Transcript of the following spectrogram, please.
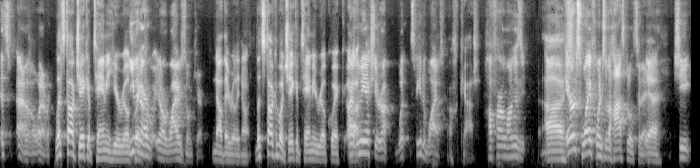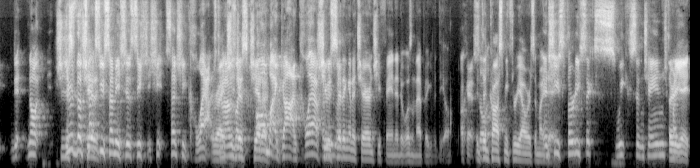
it's I don't know, whatever. Let's talk Jacob Tamme here real Even quick. Even our you know our wives don't care. no, they really don't. Let's talk about Jacob Tamme real quick. All right, Uh, let me actually interrupt. What speaking of wives, oh gosh. how far along is Uh, Eric's wife went to the hospital today? yeah, She did no. She just the text had- you sent me, she, she, she said she collapsed, Right, and I was like, just- "Oh a- my god, collapsed!" she I was mean, sitting in a chair and she fainted. It wasn't that big of a deal. Like, okay, It did cost me three hours of my and day. she's 36 weeks and change. 38.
